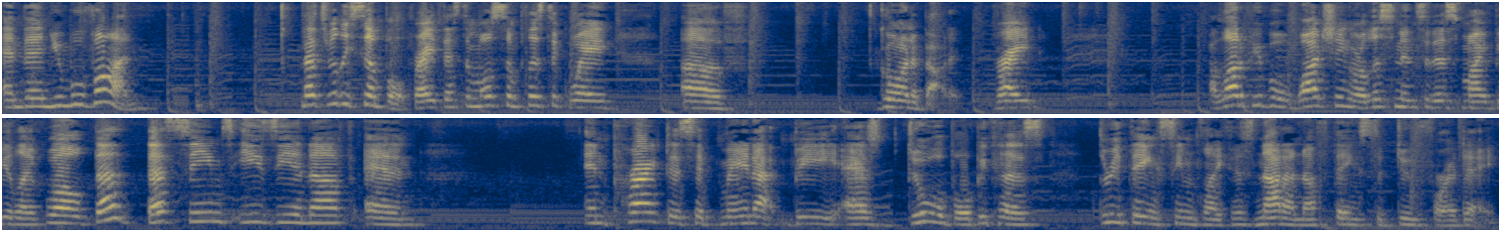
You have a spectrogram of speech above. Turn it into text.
And then you move on. That's really simple, right? That's the most simplistic way of going about it, right? A lot of people watching or listening to this might be like, "Well, that that seems easy enough and in practice it may not be as doable because three things seems like there's not enough things to do for a day."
